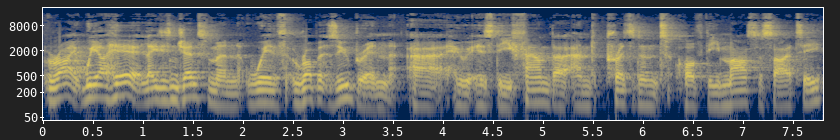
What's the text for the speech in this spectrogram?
Right, we are here, ladies and gentlemen, with Robert Zubrin, uh, who is the founder and president of the Mars Society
